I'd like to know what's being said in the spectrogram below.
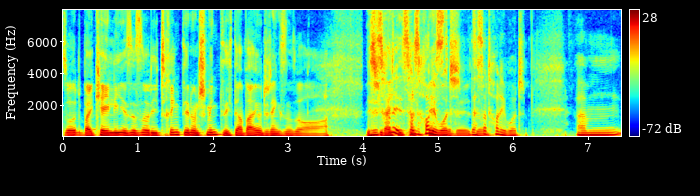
So bei Kaylee ist es so, die trinkt den und schminkt sich dabei und du denkst nur so, oh, Das ist, vielleicht das ist halt Hollywood. beste Bild, das ist so. halt Hollywood. Ähm,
